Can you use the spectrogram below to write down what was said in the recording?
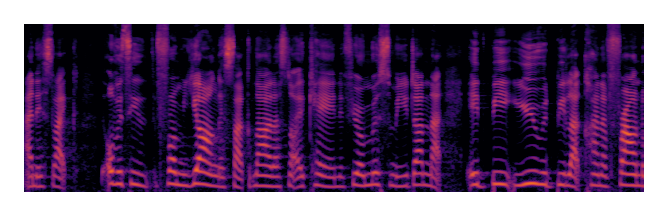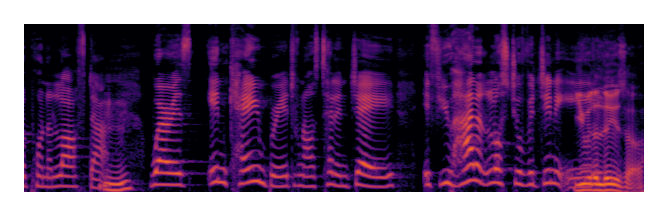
and it's like obviously from young, it's like nah, that's not okay. And if you're a Muslim, and you've done that, it'd be you would be like kind of frowned upon and laughed at. Mm-hmm. Whereas in Cambridge, when I was telling Jay, if you hadn't lost your virginity, You were the loser.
